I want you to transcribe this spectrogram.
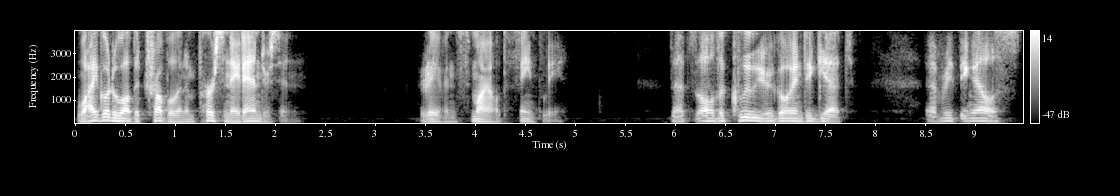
Why go to all the trouble and impersonate Anderson? Raven smiled faintly. That's all the clue you're going to get. Everything else,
